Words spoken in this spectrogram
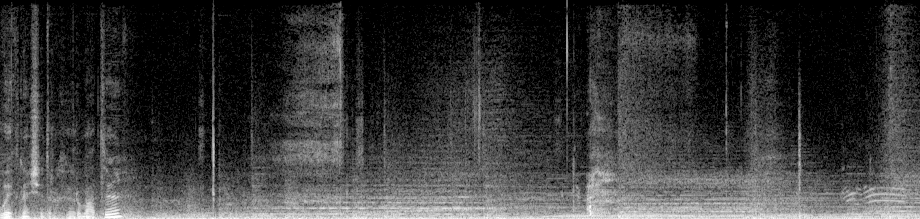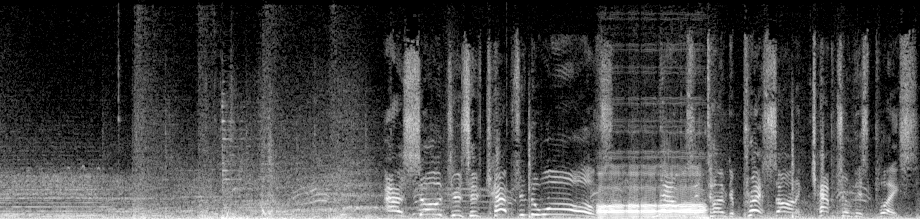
Łyknę się trochę herbaty. Soldiers have captured the walls! O, o, o, o, Now is the time to press on and capture this place!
